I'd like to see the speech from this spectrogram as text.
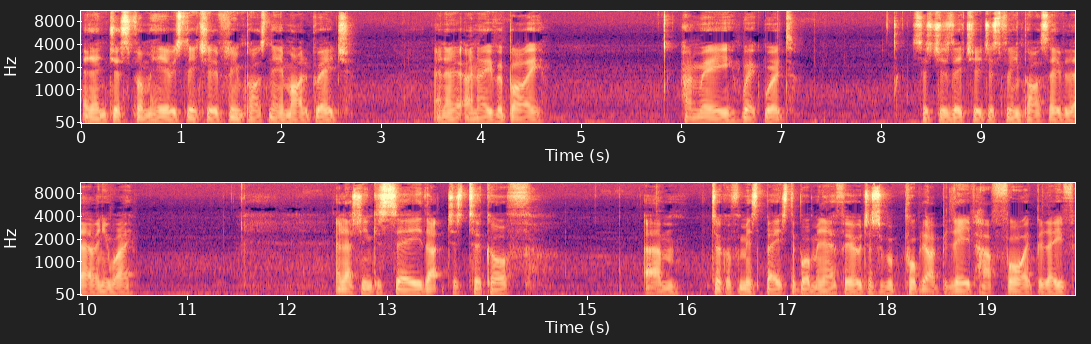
and then just from here is literally flew past near Mylor Bridge and, uh, and over by Henry Wickwood so it's just literally just flew past over there anyway. And as you can see that just took off um, took off from his base to Bodmin Airfield just probably I believe half four I believe.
